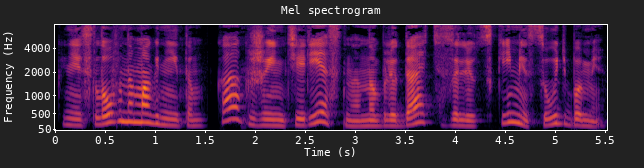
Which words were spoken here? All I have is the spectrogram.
к ней словно магнитом. Как же интересно наблюдать за людскими судьбами.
